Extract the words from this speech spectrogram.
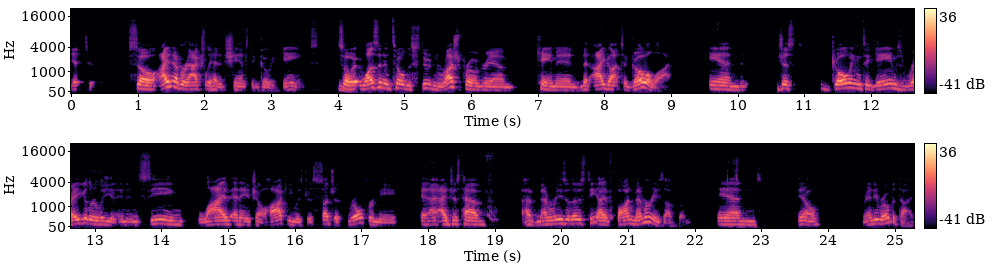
get to. So I never actually had a chance to go to games. So mm. it wasn't until the student rush program came in that I got to go a lot. And just going to games regularly and, and seeing live NHL hockey was just such a thrill for me. And I, I just have have memories of those teams. I have fond memories of them. And you know, Randy Robitaille.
